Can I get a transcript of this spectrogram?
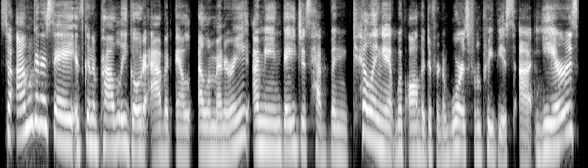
So I'm going to say it's going to probably go to Abbott El- Elementary. I mean, they just have been killing it with all the different awards from previous uh, years.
